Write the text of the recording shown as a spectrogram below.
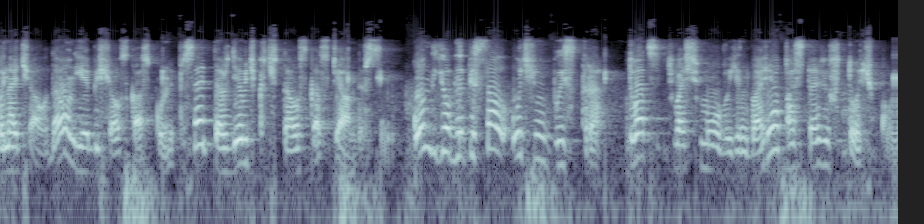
поначалу, да, он ей обещал сказку написать, даже девочка читала сказки Андерсона. Он ее написал очень быстро, 28 января, поставив точку,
